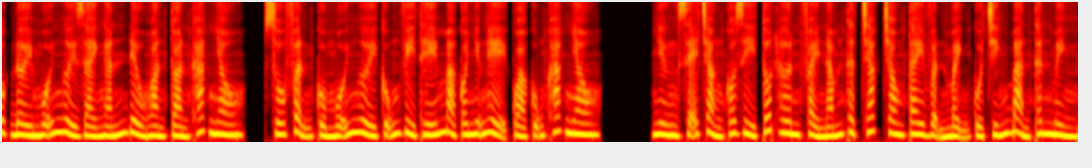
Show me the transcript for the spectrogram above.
Cuộc đời mỗi người dài ngắn đều hoàn toàn khác nhau, số phận của mỗi người cũng vì thế mà có những hệ quả cũng khác nhau. Nhưng sẽ chẳng có gì tốt hơn phải nắm thật chắc trong tay vận mệnh của chính bản thân mình.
